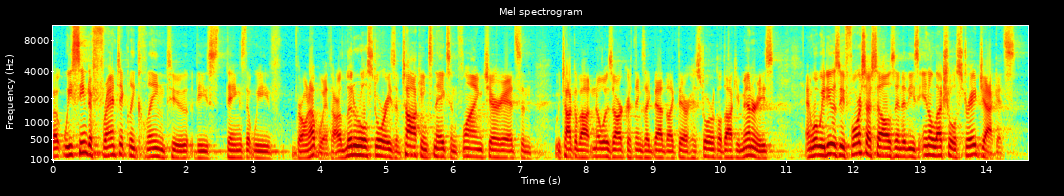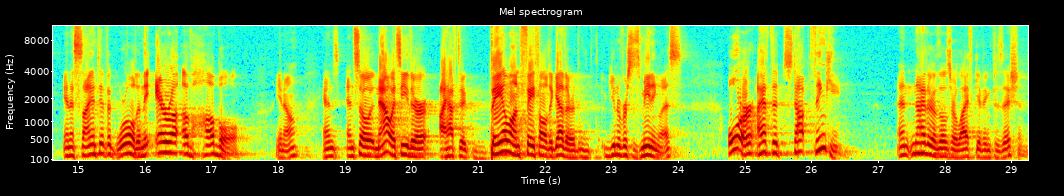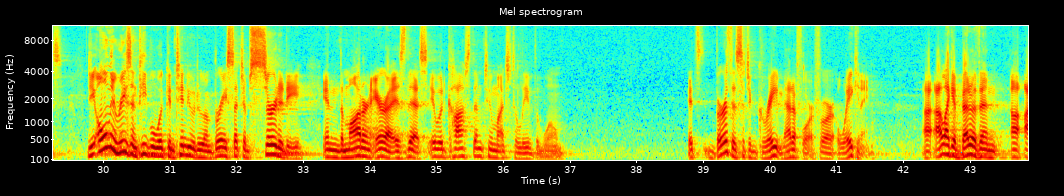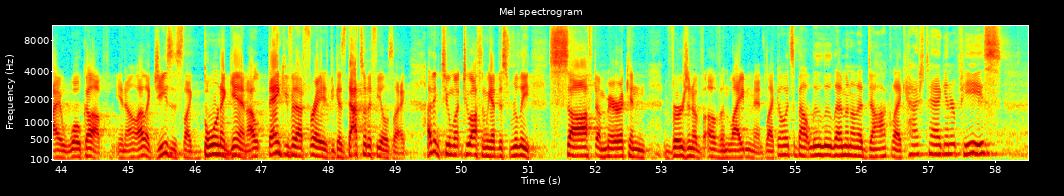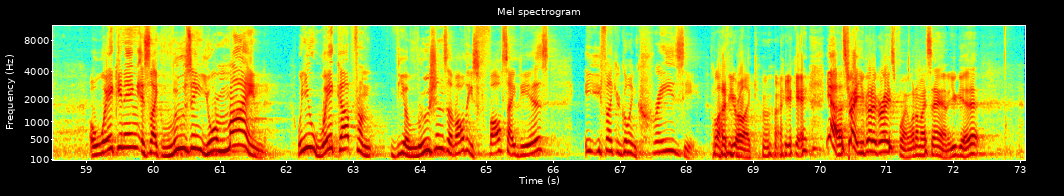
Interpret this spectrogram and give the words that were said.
But we seem to frantically cling to these things that we've grown up with. Our literal stories of talking snakes and flying chariots and we talk about Noah's Ark or things like that, like they're historical documentaries. And what we do is we force ourselves into these intellectual straitjackets in a scientific world, in the era of Hubble, you know? And, and so now it's either I have to bail on faith altogether, the universe is meaningless, or I have to stop thinking. And neither of those are life giving positions. The only reason people would continue to embrace such absurdity in the modern era is this it would cost them too much to leave the womb. It's, birth is such a great metaphor for awakening. I, like it better than uh, I woke up, you know? I like Jesus, like born again. I, thank you for that phrase because that's what it feels like. I think too, much, too often we have this really soft American version of, of enlightenment. Like, oh, it's about Lululemon on a dock, like hashtag inner peace. Awakening is like losing your mind. When you wake up from the illusions of all these false ideas, you feel like you're going crazy. A lot of you are like, are you okay? Yeah, that's right. You go to Grace Point. What am I saying? You get it?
